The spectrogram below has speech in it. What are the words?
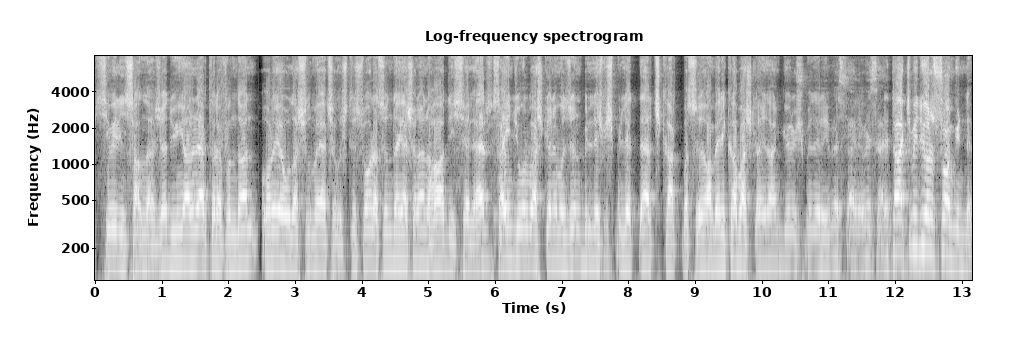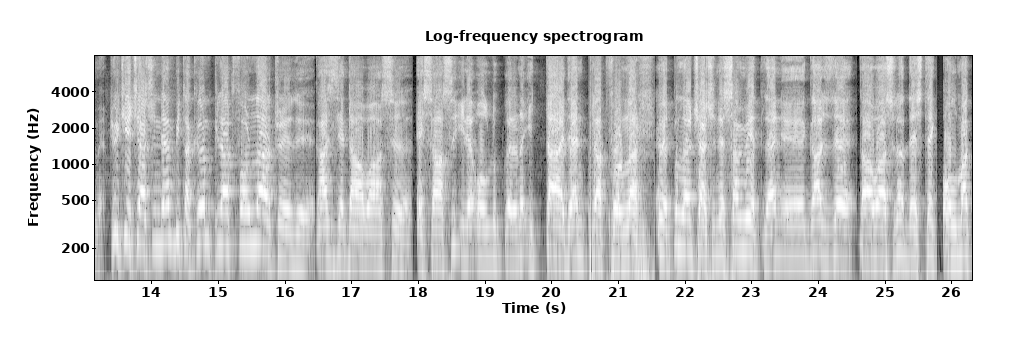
Sivil insanlarca dünyanın her tarafından oraya ulaşılmaya çalıştı. Sonrasında yaşanan hadiseler, Sayın Cumhurbaşkanımızın Birleşmiş Milletler çıkartması, Amerika Başkanı'yla görüşmeleri vesaire vesaire takip ediyoruz son gündemi. Türkiye içerisinden bir takım platformlar türedi. Gazze davası esası ile olduklarını iddia eden platformlar. Evet bunların içerisinde samimiyetle e, Gazze davasına destek olmak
